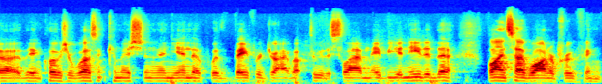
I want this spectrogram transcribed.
uh, the enclosure wasn't commissioned, and then you end up with vapor drive up through the slab. Maybe you needed the blindside waterproofing.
